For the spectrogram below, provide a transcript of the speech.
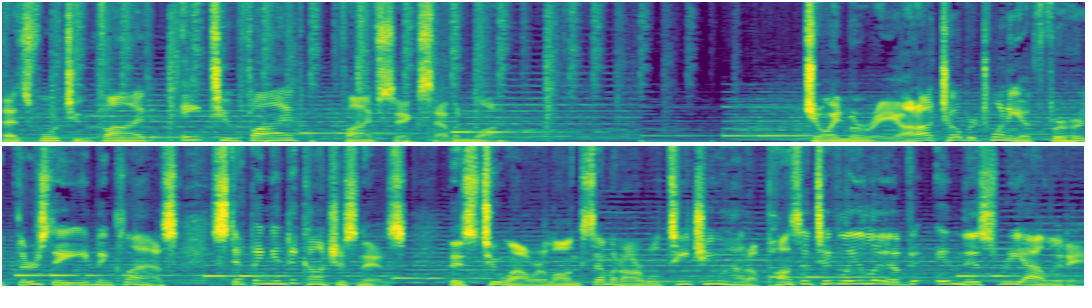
That's 425 825 5671. Join Marie on October 20th for her Thursday evening class, Stepping into Consciousness. This two hour long seminar will teach you how to positively live in this reality.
